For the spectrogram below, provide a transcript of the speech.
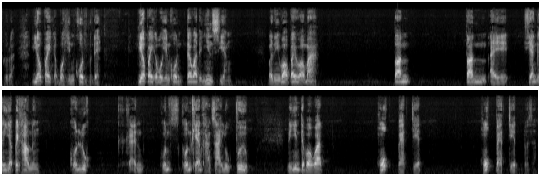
เพิ่นว่าเลี้ยวไปก็บ่เห็นคนเพิ่นเด้ เลี้ยวไปก็บ่เห็นคน แต่ว่าได้ยินเสียงวันนี้ว่าไปว่ามา ตอนตอนไอเสียงก็เงียบไปข้าวหนึ่งขนลุกแขนขนขนแขนขางซ้ายลูกฟืบได้ยินแต่บอกว่าหกแปดเจ็ดหกแปดเจ็ดว่าสัน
